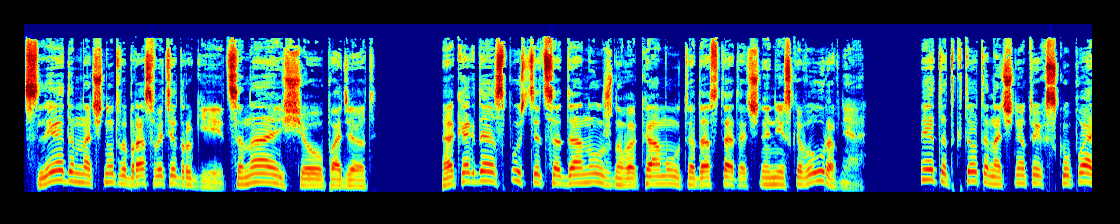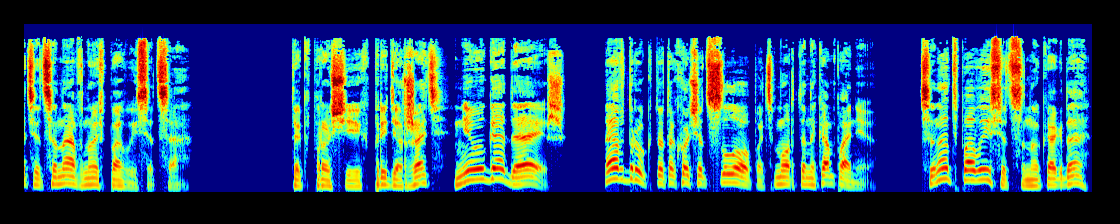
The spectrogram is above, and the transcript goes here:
Следом начнут выбрасывать и другие. Цена еще упадет. А когда спустится до нужного кому-то достаточно низкого уровня, этот кто-то начнет их скупать, и цена вновь повысится. Так проще их придержать? Не угадаешь. А вдруг кто-то хочет слопать Мортон и компанию? Цена-то повысится, но когда?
